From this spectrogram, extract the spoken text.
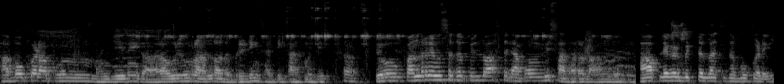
हा बोकड आपण म्हणजे नाही का रावरीवरून आणला होता ब्रिडिंगसाठी खास म्हणजे. हा. तो पंधरा दिवसाचा पिल्लो असताना आपण वीस हजाराला आणलं होतं. हा आपल्याकडे बिट्टल जातीचा बोकड आहे.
